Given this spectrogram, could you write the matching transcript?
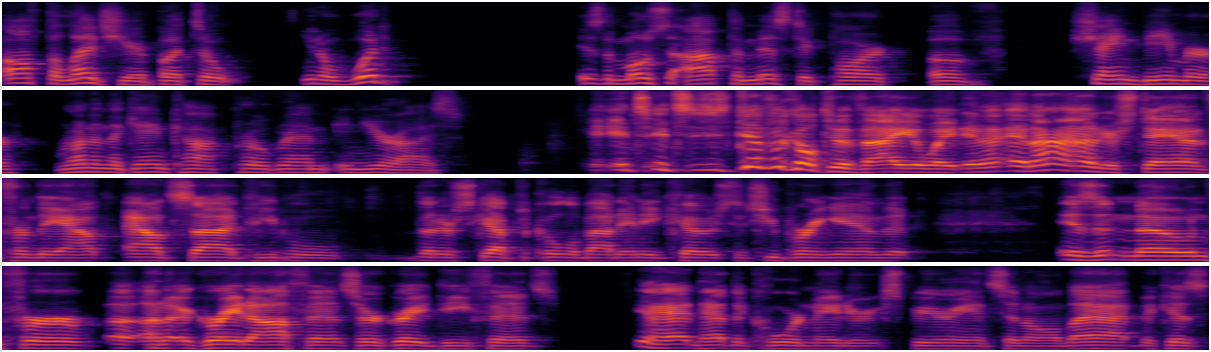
off the ledge here, but uh, you know what is the most optimistic part of Shane Beamer running the Gamecock program in your eyes? it's it's it's difficult to evaluate, and and I understand from the out, outside people that are skeptical about any coach that you bring in that isn't known for a, a great offense or a great defense. You hadn't had the coordinator experience and all that because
